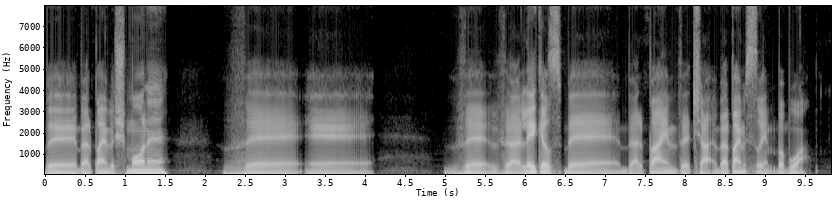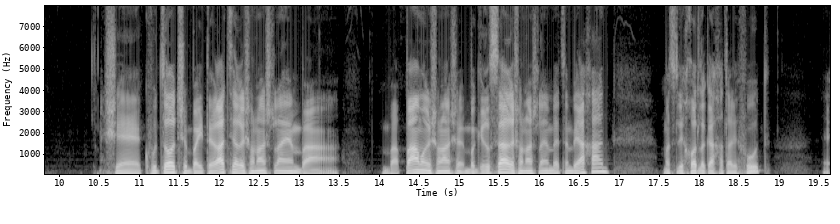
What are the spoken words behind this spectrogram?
ב-2008, ו... ו- והלייקרס ב-2020, בבועה. שקבוצות שבאיטרציה הראשונה שלהם, בפעם הראשונה, בגרסה הראשונה שלהם בעצם ביחד, מצליחות לקחת אליפות. אמ,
